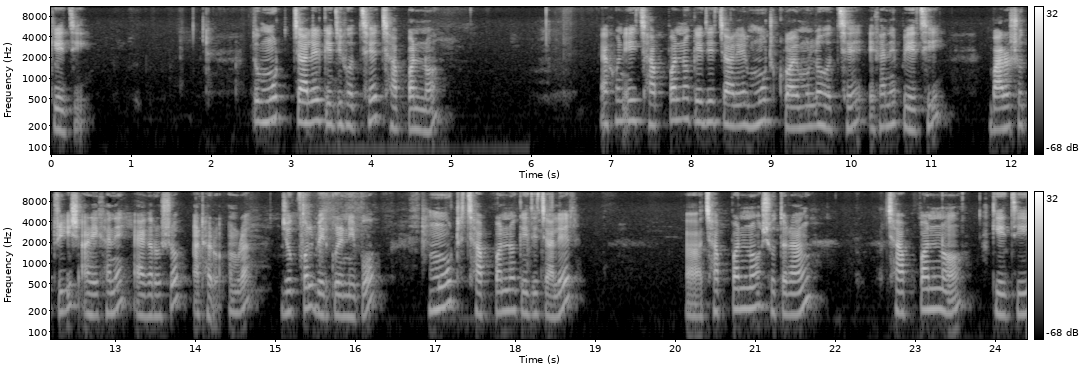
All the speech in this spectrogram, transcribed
কেজি। তো মোট চালের কেজি হচ্ছে ছাপ্পান্ন। এখন এই ছাপ্পান্ন কেজি চালের মোট ক্রয় মূল্য হচ্ছে এখানে পেয়েছি বারোশো আর এখানে এগারোশো আঠারো। আমরা যোগফল বের করে নিব। মোট ছাপ্পান্ন কেজি চালের ছাপ্পান্ন সুতরাং ছাপ্পান্ন কেজি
